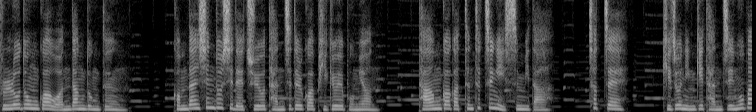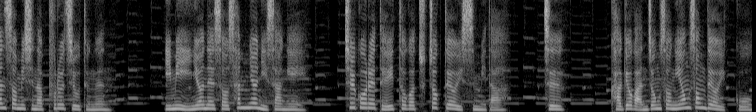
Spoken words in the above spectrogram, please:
불로동과 원당동 등 검단 신도시 내 주요 단지들과 비교해보면 다음과 같은 특징이 있습니다. 첫째, 기존 인기 단지인 후반 서밋이나 푸르지오 등은 이미 2년에서 3년 이상의 실거래 데이터가 축적되어 있습니다. 즉, 가격 안정성이 형성되어 있고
